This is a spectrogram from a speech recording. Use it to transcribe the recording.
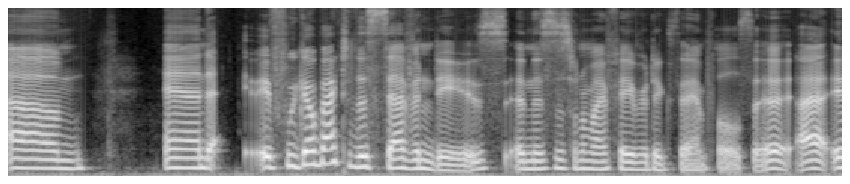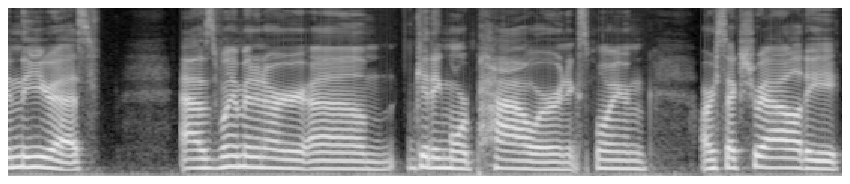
Um, and if we go back to the 70s, and this is one of my favorite examples, uh, uh, in the US, as women are um, getting more power and exploring our sexuality,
